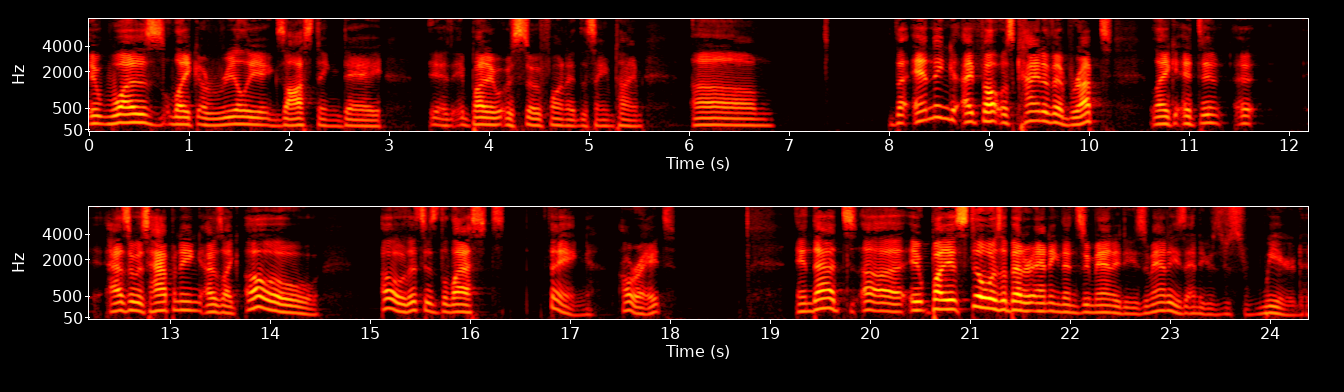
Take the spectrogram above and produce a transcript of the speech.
it was like a really exhausting day, it, it, but it was so fun at the same time. Um, the ending I felt was kind of abrupt. Like it didn't. Uh, as it was happening, I was like, "Oh, oh, this is the last thing." All right, and that, uh, it, but it still was a better ending than Zumanity's. Zumanity's ending was just weird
